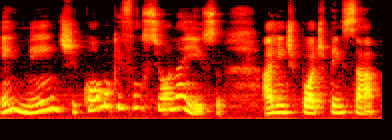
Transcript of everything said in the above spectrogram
em mente, como que funciona isso. A gente pode pensar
